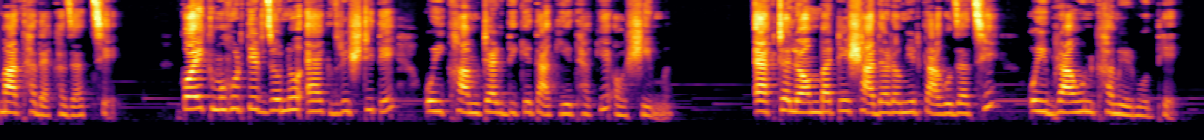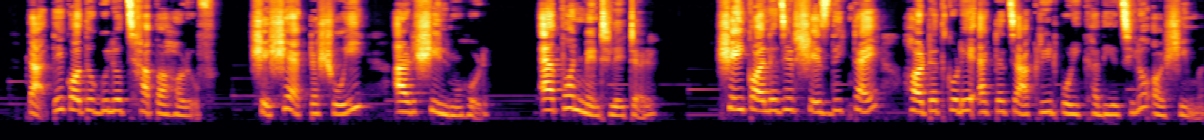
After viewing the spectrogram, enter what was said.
মাথা দেখা যাচ্ছে। কয়েক মুহূর্তের জন্য এক দৃষ্টিতে ওই খামটার দিকে তাকিয়ে থাকে অসীম। একটা লম্বাটে সাদা রঙের কাগজ আছে ওই ব্রাউন খামের মধ্যে। তাতে কতগুলো ছাপা হরফ। শেষে একটা সই আর শিলমোহর। অ্যাপয়েন্টমেন্ট লেটার। সেই কলেজের শেষ দিকটায় হঠাৎ করে একটা চাকরির পরীক্ষা দিয়েছিল অসীম।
